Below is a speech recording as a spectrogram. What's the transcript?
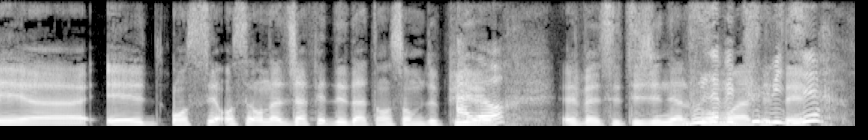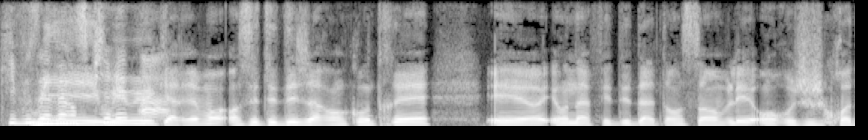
Et, euh, et on, sait, on, on a déjà fait des dates ensemble depuis. euh, Alors, et ben, c'était génial vous pour avez moi. pu lui dire qui vous oui, avait inspiré Oui, oui, Ah, carrément. On s'était déjà rencontrés et, euh, et on a fait des dates ensemble et on rejoue, je crois,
